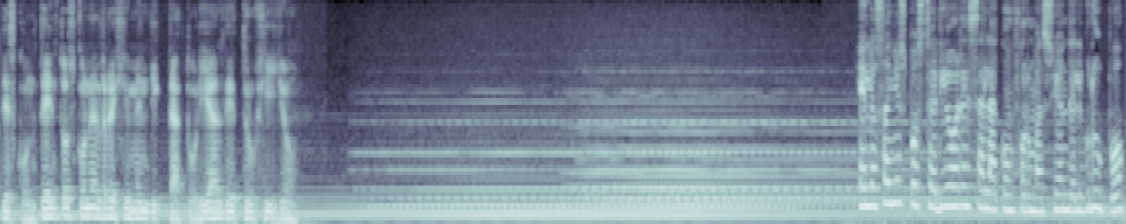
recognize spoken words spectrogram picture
descontentos con el régimen dictatorial de Trujillo. Los años posteriores a la conformación del grupo,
